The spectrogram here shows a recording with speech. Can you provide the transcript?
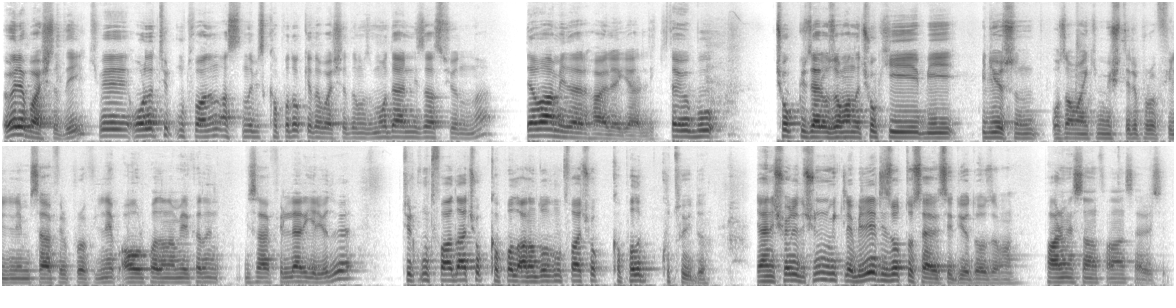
Öyle başladı ilk ve orada Türk mutfağının aslında biz Kapadokya'da başladığımız modernizasyonuna devam eder hale geldik. Tabii bu çok güzel, o zaman da çok iyi bir biliyorsun o zamanki müşteri profiline, misafir profiline hep Avrupa'dan, Amerika'dan misafirler geliyordu ve Türk mutfağı daha çok kapalı, Anadolu mutfağı çok kapalı kutuydu. Yani şöyle düşünün Mikla bile risotto servis ediyordu o zaman. Parmesan falan servis ediyordu.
